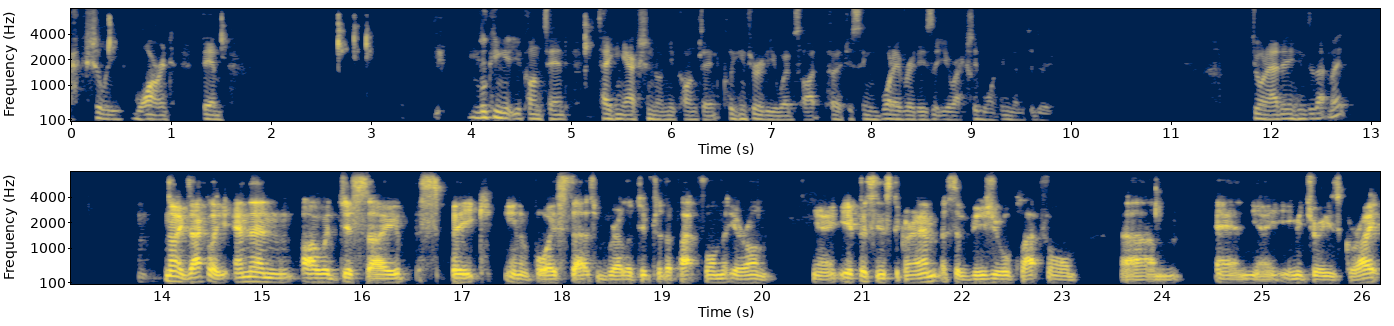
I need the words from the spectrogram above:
actually warrant them looking at your content, taking action on your content, clicking through to your website, purchasing whatever it is that you're actually wanting them to do. Do you want to add anything to that, mate? No, exactly. And then I would just say speak in a voice that's relative to the platform that you're on. You know, if it's Instagram, it's a visual platform. Um, and you know, imagery is great.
